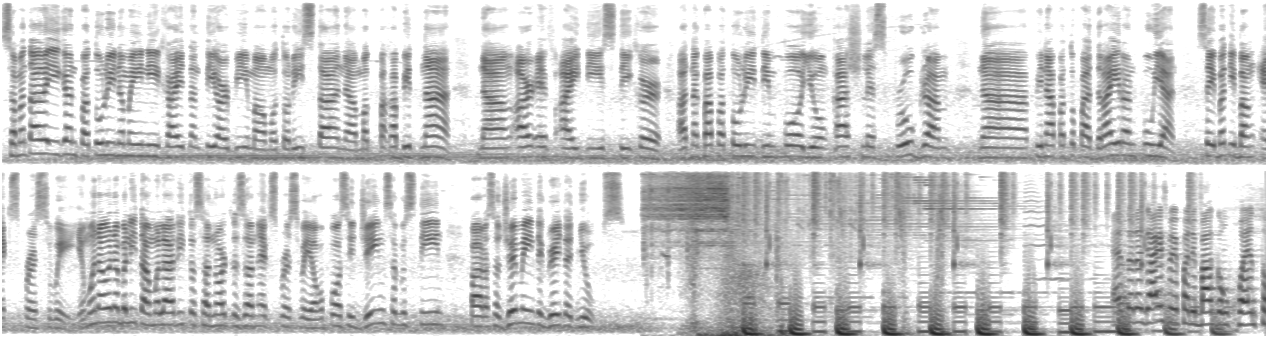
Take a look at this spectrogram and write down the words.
Samantala, Igan, patuloy na may kahit ng TRB mga motorista na magpakabit na ng RFID sticker at nagpapatuloy din po yung cashless program na pinapatupad. Dry run po yan sa iba't ibang expressway. Yan muna una balita mula rito sa North Luzon Expressway. Ako po si James Agustin para sa GMA Integrated News. Eto na guys, may panibagong kwento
